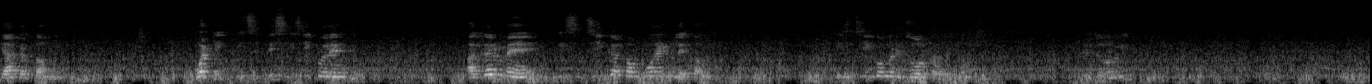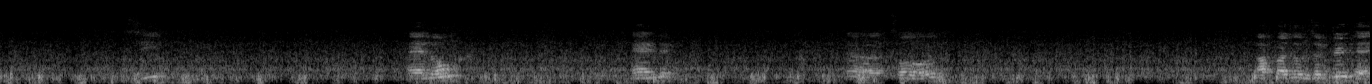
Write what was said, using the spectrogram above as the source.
क्या करता हूँ what is this is equivalent अगर मैं इस जी का कंपोनेंट लेता हूँ इस जी को मैं रिजोल्व कर देता हूँ रिजोल्विंग जी along and uh, so आपका जो रिजल्टेंट है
